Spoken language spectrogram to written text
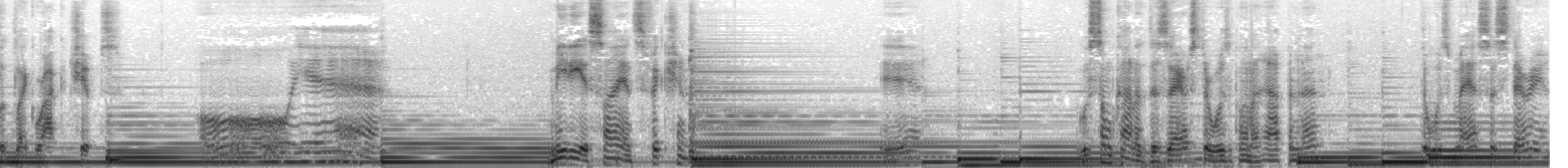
looked like rocket ships. Oh, yeah. Media science fiction. Yeah. It was some kind of disaster was going to happen then. There was mass hysteria.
